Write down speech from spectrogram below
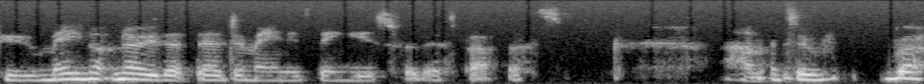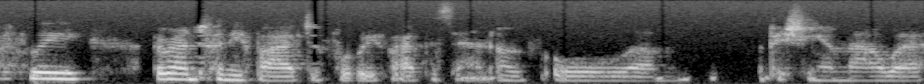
who may not know that their domain is being used for this purpose. Um, and so roughly around 25 to 45% of all um, phishing and malware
